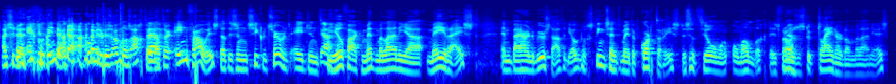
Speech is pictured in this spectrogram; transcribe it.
als je er echt goed induikt, kom je er dus ook nog eens achter Ja. dat er één vrouw is. Dat is een Secret Service agent Ja. die heel vaak met Melania meereist. En bij haar in de buurt staat, die ook nog eens 10 centimeter korter is. Dus dat is heel on- onhandig. Deze vrouw Ja. is een stuk kleiner dan Melania is.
